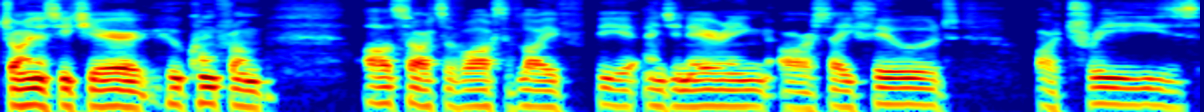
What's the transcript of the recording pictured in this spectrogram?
join us each year who come from all sorts of walks of life be it engineering or say food or trees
